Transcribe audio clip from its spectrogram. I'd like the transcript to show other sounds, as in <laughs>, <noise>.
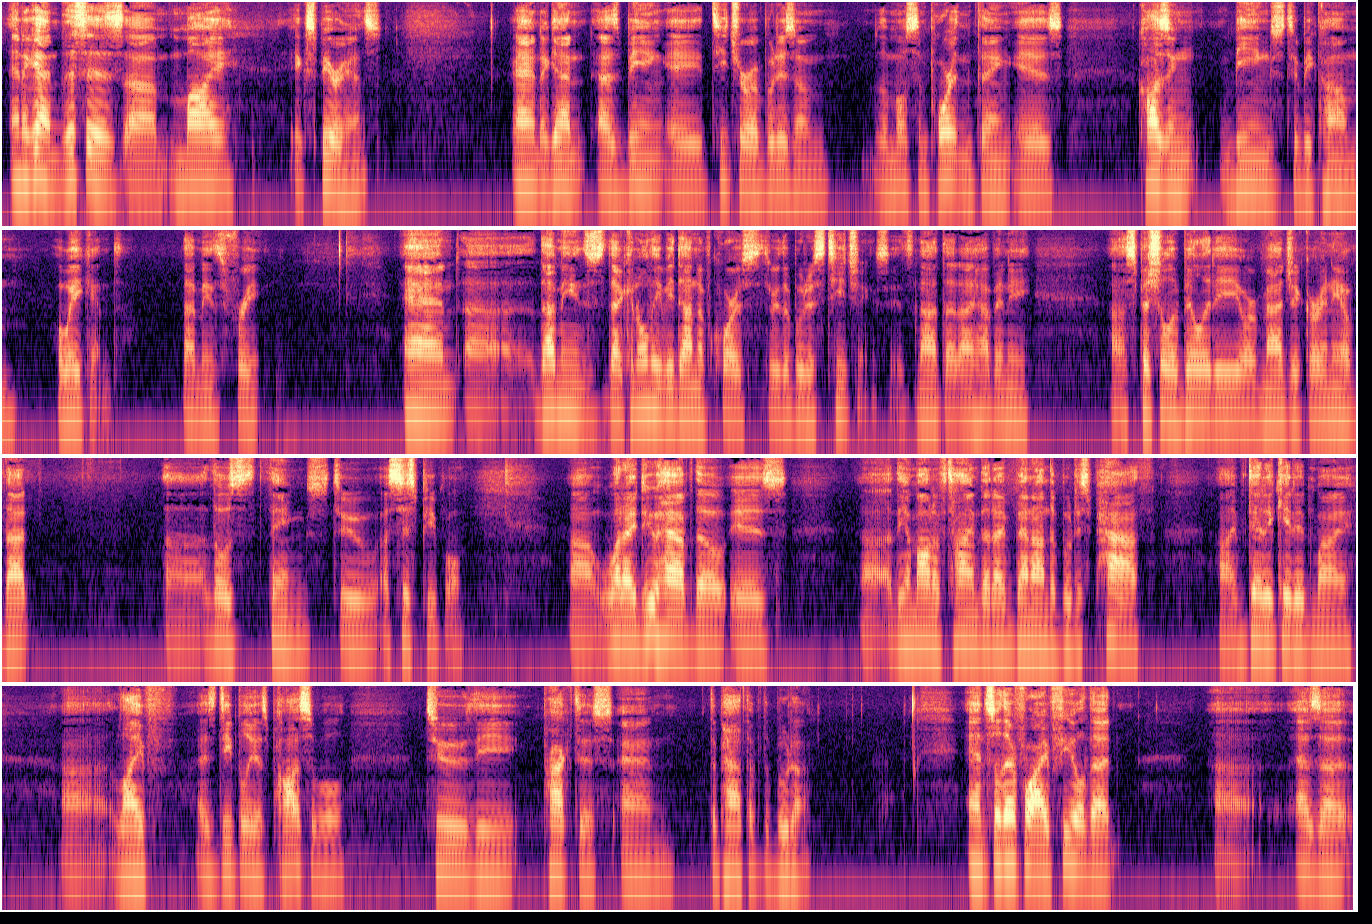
and again this is um, my experience. And again as being a teacher of Buddhism the most important thing is causing beings to become awakened. That means free and uh, that means that can only be done, of course, through the Buddhist teachings. It's not that I have any uh, special ability or magic or any of that, uh, those things to assist people. Uh, what I do have, though, is uh, the amount of time that I've been on the Buddhist path. I've dedicated my uh, life as deeply as possible to the practice and the path of the Buddha. And so, therefore, I feel that uh, as a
